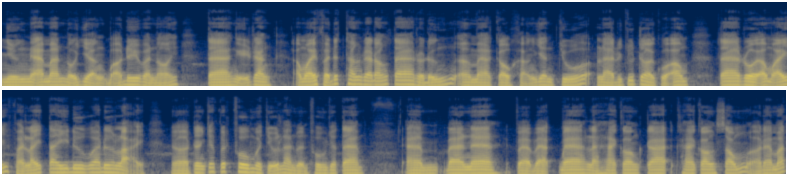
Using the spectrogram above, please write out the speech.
Nhưng Naaman nổi giận bỏ đi và nói ta nghĩ rằng ông ấy phải đích thân ra đón ta rồi đứng uh, mà cầu khẩn danh Chúa là Đức Chúa Trời của ông ta rồi ông ấy phải lấy tay đưa qua đưa lại uh, trên các vết phun và chữa lành bệnh phun cho ta. Abana và Bạc Ba là hai con trai hai con sống ở Damas.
